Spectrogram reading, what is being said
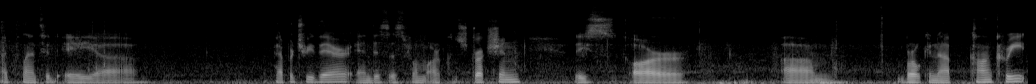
I planted a uh, pepper tree there and this is from our construction. These are um, broken up concrete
